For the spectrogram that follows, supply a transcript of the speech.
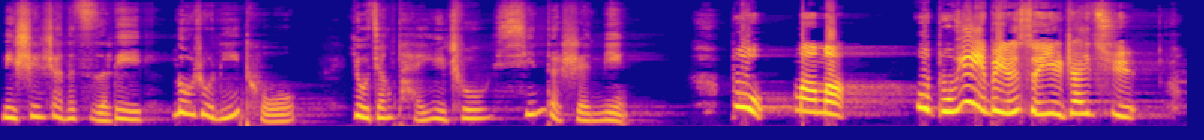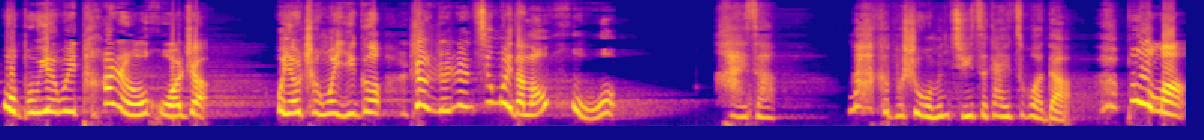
你身上的籽粒落入泥土，又将培育出新的生命。不，妈妈，我不愿意被人随意摘取，我不愿为他人而活着，我要成为一个让人人敬畏的老虎。孩子。那可不是我们橘子该做的，不嘛！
